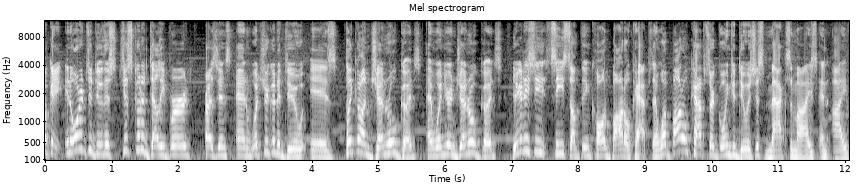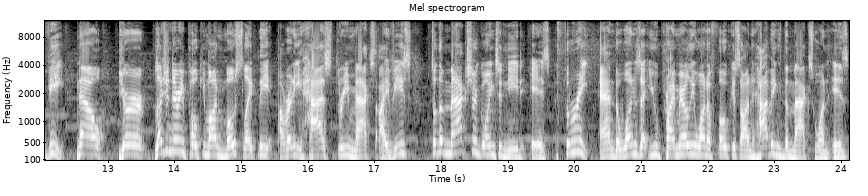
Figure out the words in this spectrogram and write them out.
Okay, in order to do this, just go to Delibird Presents, and what you're going to do is click on General Goods, and when you're in General Goods, you're going to see, see something called Bottle Caps, and what Bottle Caps are going to do is just maximize an IV. Now, your legendary Pokemon most likely already has three max IVs, so the max you're going to need is three. And the ones that you primarily want to focus on having the max one is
